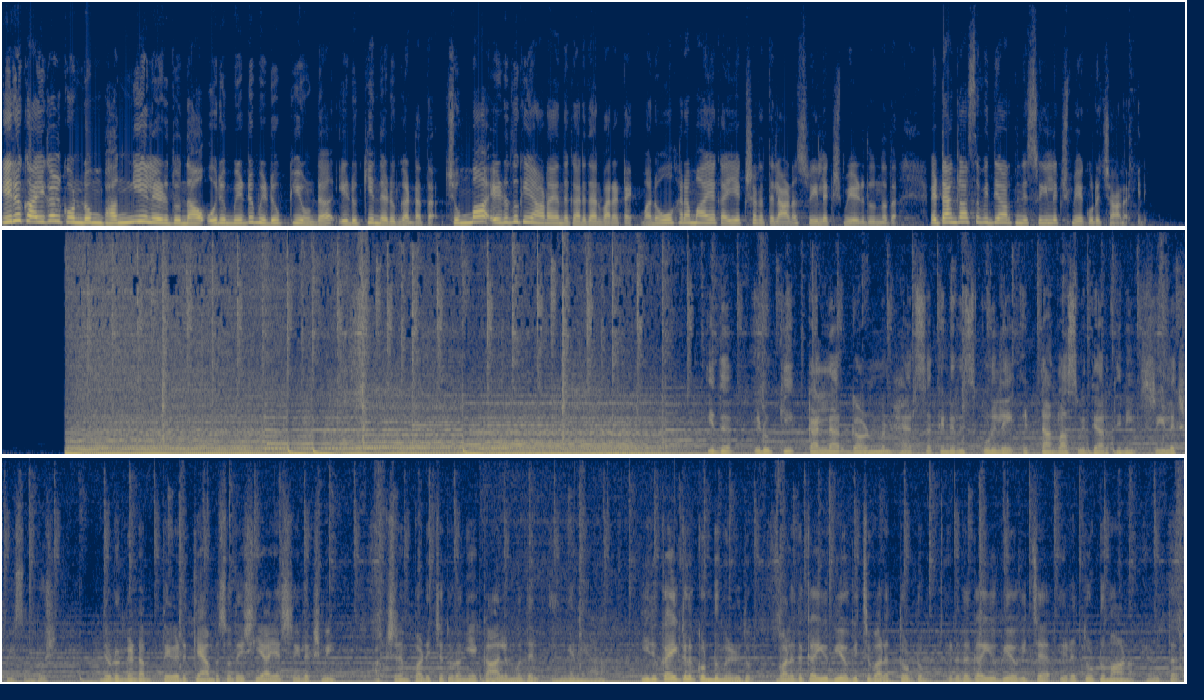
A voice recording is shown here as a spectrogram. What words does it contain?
ഇരു കൈകൾ കൊണ്ടും ഭംഗിയിൽ എഴുതുന്ന ഒരു മിടുമിടുക്കിയുണ്ട് ഇടുക്കി നെടുങ്കണ്ടത്ത്. ചുമ്മാ എഴുതുകയാണ് എന്ന് കരുതാൻ വരട്ടെ. മനോഹരമായ കൈയക്ഷരത്തിലാണ് ശ്രീലക്ഷ്മി എഴുതുന്നത്. എട്ടാം ക്ലാസ് വിദ്യാർത്ഥിനി ശ്രീലക്ഷ്മിയെക്കുറിച്ചാണ് ഇനി. ഇത് Idukki Kallar government higher secondary സ്കൂളിലെ എട്ടാം ക്ലാസ് വിദ്യാർത്ഥിനി ശ്രീലക്ഷ്മി സന്തോഷ്. നെടുങ്കണ്ടം തേർഡ് ക്യാമ്പ് സ്വദേശിയായ ശ്രീലക്ഷ്മി അക്ഷരം പഠിച്ചു തുടങ്ങിയ കാലം മുതൽ ഇങ്ങനെയാണ്. ഇരു കൈകൾ കൊണ്ടും എഴുതും. വലത് കൈ ഉപയോഗിച്ച് വലത്തോട്ടും ഇടത് കൈ ഉപയോഗിച്ച് ഇടത്തോട്ടുമാണ് എഴുത്ത്.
